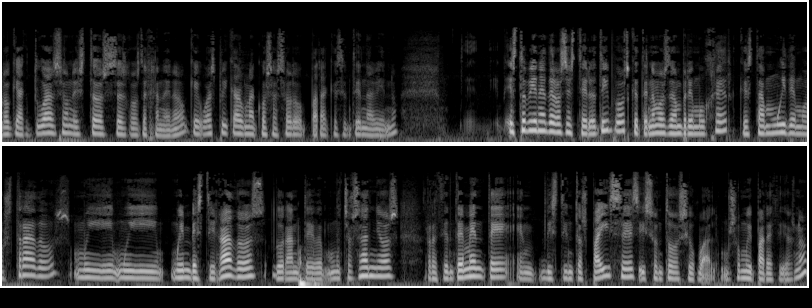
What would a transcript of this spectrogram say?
lo que actúan son estos sesgos de género, que voy a explicar una cosa solo para que se entienda bien, ¿no? Esto viene de los estereotipos que tenemos de hombre y mujer, que están muy demostrados, muy, muy, muy investigados durante muchos años, recientemente, en distintos países, y son todos igual, son muy parecidos, ¿no?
